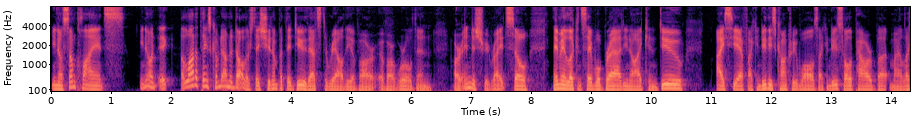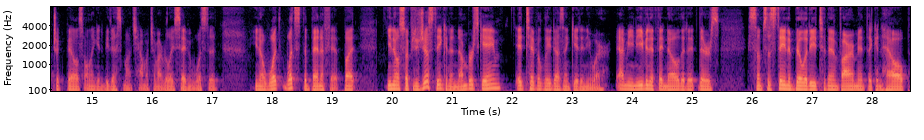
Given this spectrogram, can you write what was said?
you know, some clients, you know, it, a lot of things come down to dollars. They shouldn't, but they do. That's the reality of our of our world and our industry, right? So they may look and say, well, Brad, you know, I can do ICF, I can do these concrete walls, I can do solar power, but my electric bill is only going to be this much. How much am I really saving? What's the, you know, what what's the benefit? But you know, so if you're just thinking a numbers game, it typically doesn't get anywhere. I mean, even if they know that it, there's some sustainability to the environment that can help,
